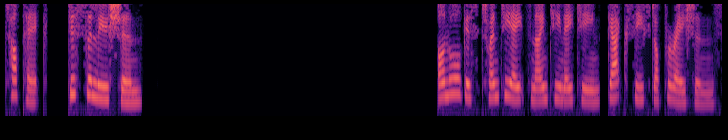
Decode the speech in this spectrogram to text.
Topic. Dissolution On August 28, 1918, GAC ceased operations.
